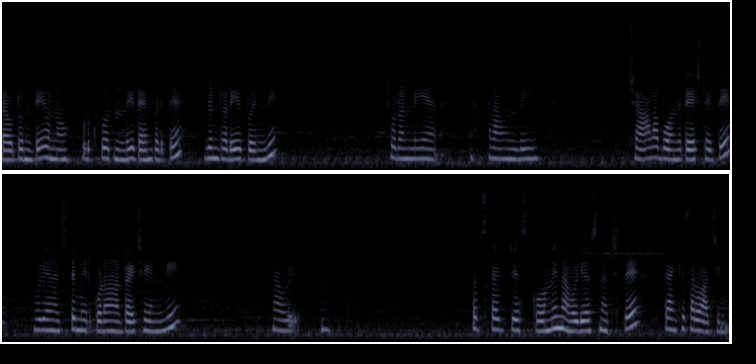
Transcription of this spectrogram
డౌట్ ఉంటే ఉన్న ఉడికిపోతుంది టైం పెడితే జున్ను రెడీ అయిపోయింది. చూడండి ఎలా ఉంది? చాలా బాగుంది టేస్ట్ అయితే. వీడియో నచ్చితే మీరు కూడా ట్రై చేయండి. నా సబ్స్క్రైబ్ చేసుకోండి నా వీడియోస్ నచ్చితే. థ్యాంక్ యూ ఫర్ వాచింగ్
